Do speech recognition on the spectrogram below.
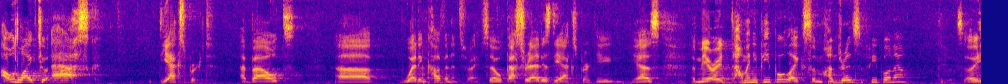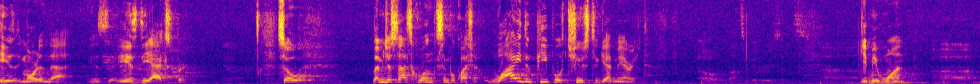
I would like to ask the expert about uh, wedding covenants, right? So Pastor Ed is the expert. He, he has married how many people? Like some hundreds of people now? So he's more than that. He's, he's the expert. So let me just ask one simple question. Why do people choose to get married? Oh, lots of good reasons. Uh, Give me one. Um,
